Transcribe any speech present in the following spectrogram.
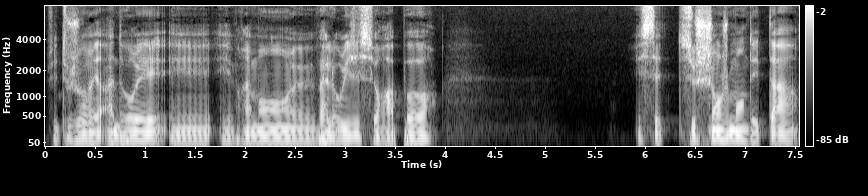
j'ai toujours adoré et, vraiment euh, valorisé ce rapport et ce changement d'état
